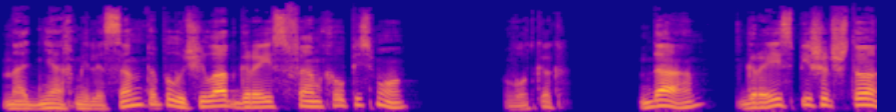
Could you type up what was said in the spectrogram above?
На днях Мелисента получила от Грейс Фенхел письмо. Вот как? Да, Грейс пишет, что...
